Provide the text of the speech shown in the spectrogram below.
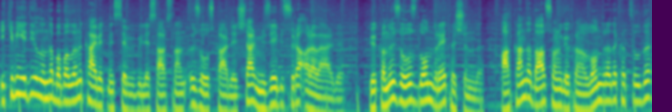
2007 yılında babalarını kaybetmesi sebebiyle sarsılan Özoğuz kardeşler müziğe bir süre ara verdi. Gökhan Özoğuz Londra'ya taşındı. Hakan da daha sonra Gökhan'a Londra'da katıldı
